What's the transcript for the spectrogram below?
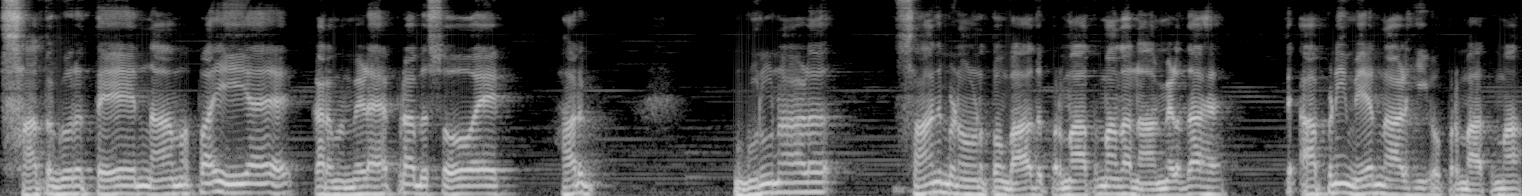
ਸਤਿਗੁਰ ਤੇ ਨਾਮ ਪਾਈਐ, ਕਰਮ ਮਿਲੈ ਪ੍ਰਭ ਸੋਏ। ਹਰ ਗੁਰੂ ਨਾਲ ਸਾਂਝ ਬਣਾਉਣ ਤੋਂ ਬਾਅਦ ਪ੍ਰਮਾਤਮਾ ਦਾ ਨਾਮ ਮਿਲਦਾ ਹੈ ਤੇ ਆਪਣੀ ਮਿਹਰ ਨਾਲ ਹੀ ਉਹ ਪ੍ਰਮਾਤਮਾ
